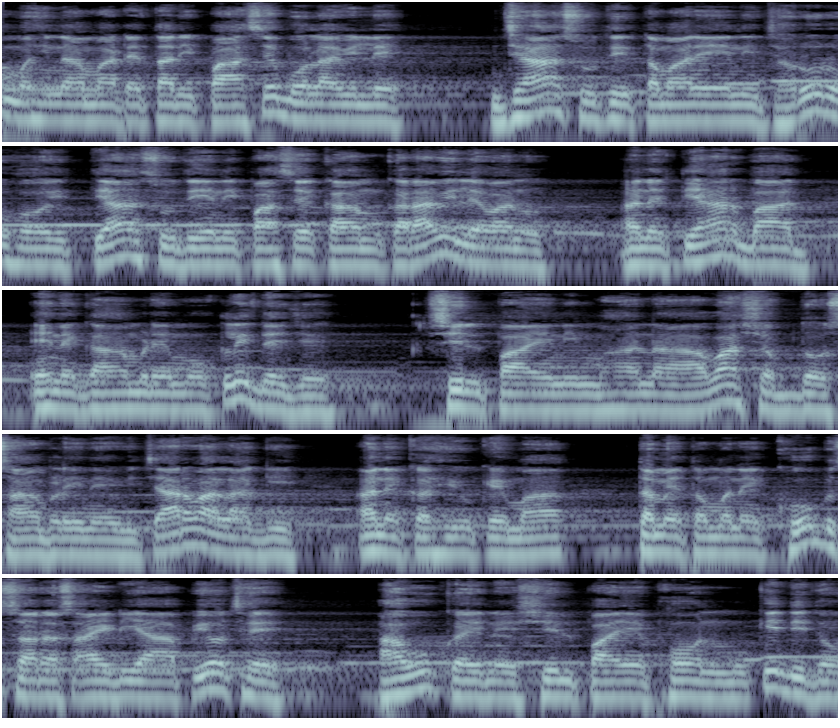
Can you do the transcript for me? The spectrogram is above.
મહિના માટે તારી પાસે બોલાવી લે. જ્યાં સુધી તમારે એની જરૂર હોય ત્યાં સુધી એની પાસે કામ કરાવી લેવાનું અને ત્યારબાદ એને ગામડે મોકલી દેજે. શિલ્પા એની માના આવા શબ્દો સાંભળીને વિચારવા લાગી અને કહ્યું કે, માં, તમે તો મને ખૂબ સરસ આઈડિયા આપ્યો છે. આવું કહીને શિલ્પાએ ફોન મૂકી દીધો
